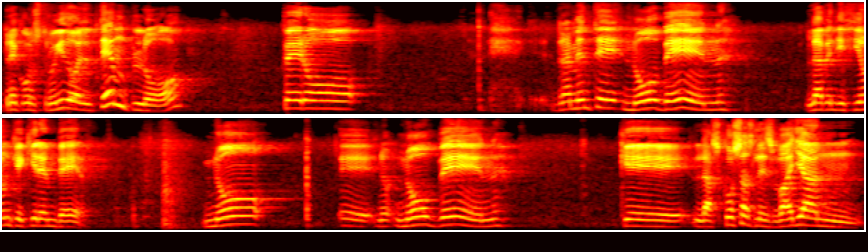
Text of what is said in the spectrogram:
reconstruido el templo, pero realmente no ven la bendición que quieren ver. No, eh, no, no, ven que las cosas les vayan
